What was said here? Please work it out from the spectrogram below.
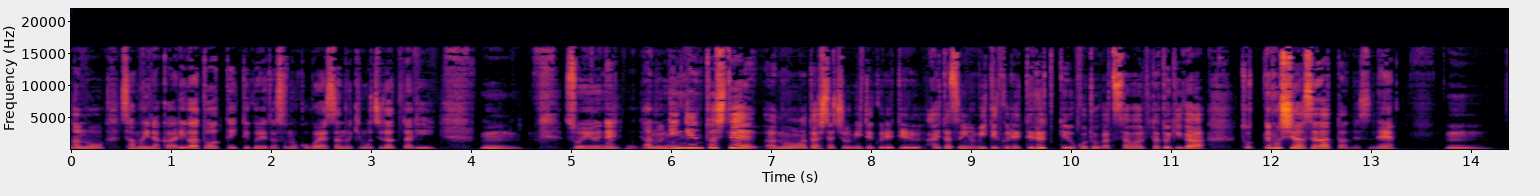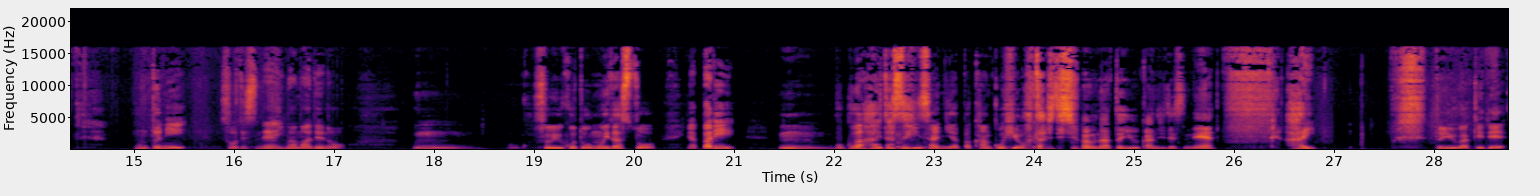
あの、寒い中ありがとうって言ってくれたその小林さんの気持ちだったり、うん。そういうね、あの、人間として、あの、私たちを見てくれてる、配達員を見てくれてるっていうことが伝わった時が、とっても幸せだったんですね。うん。本当に、そうですね、今までの、うん、そういうことを思い出すと、やっぱり、うん、僕は配達員さんにやっぱ缶コーヒーを渡してしまうなという感じですね。はい。というわけで、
